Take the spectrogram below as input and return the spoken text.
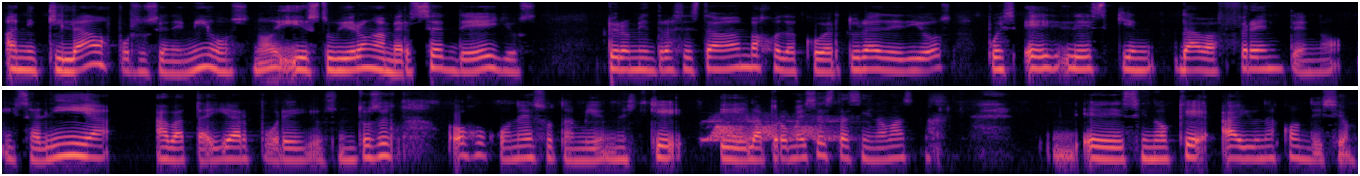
aniquilados por sus enemigos, ¿no? Y estuvieron a merced de ellos. Pero mientras estaban bajo la cobertura de Dios, pues Él es quien daba frente, ¿no? Y salía a batallar por ellos. Entonces, ojo con eso también, es que eh, la promesa está así nomás, eh, sino que hay una condición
